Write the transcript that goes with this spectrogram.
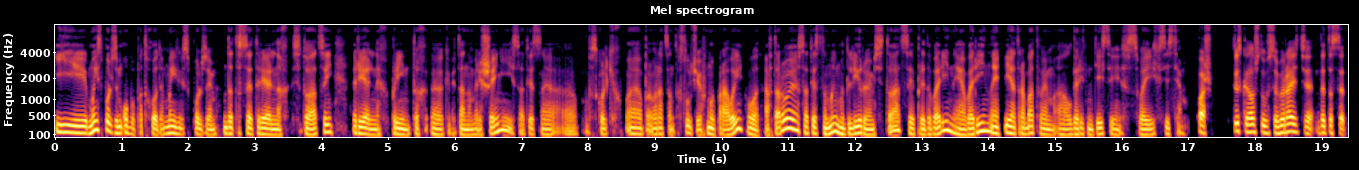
И мы используем оба подхода. Мы используем датасет реальных ситуаций, реальных принятых э, капитаном решений, и, соответственно, э, в скольких э, процентах случаев мы правы. Вот. А второе, соответственно, мы моделируем ситуации предаварийные, аварийные и отрабатываем алгоритм действий своих систем. Паш, ты сказал, что вы собираете датасет.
